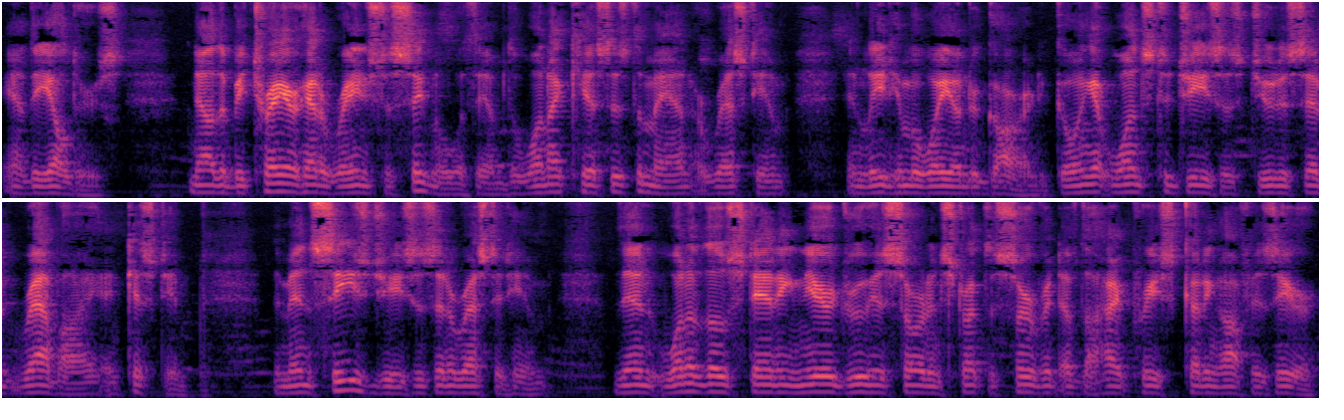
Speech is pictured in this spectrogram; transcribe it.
and the elders. Now the betrayer had arranged a signal with them. The one I kiss is the man. Arrest him and lead him away under guard. Going at once to Jesus, Judas said, Rabbi, and kissed him. The men seized Jesus and arrested him. Then one of those standing near drew his sword and struck the servant of the high priest, cutting off his ear.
